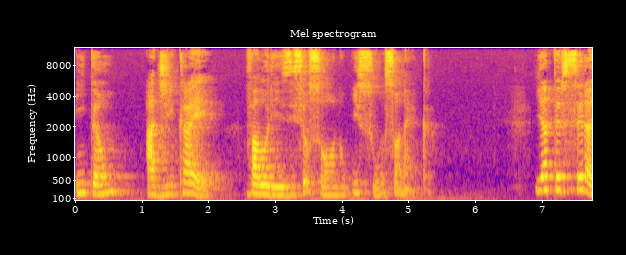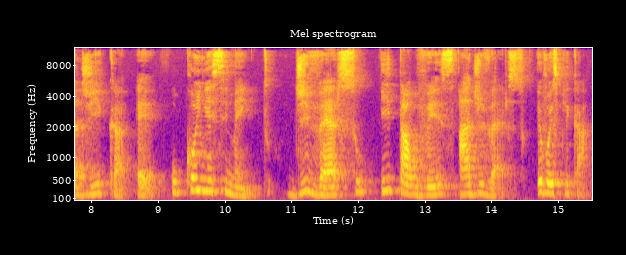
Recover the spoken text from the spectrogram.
então, a dica é Valorize seu sono e sua soneca. E a terceira dica é o conhecimento diverso e talvez adverso. Eu vou explicar.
